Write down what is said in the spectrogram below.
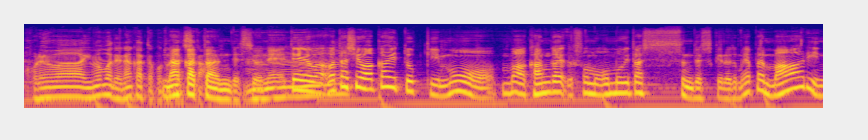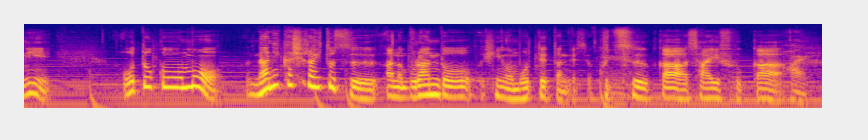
これは今までなかったことなかったんですよね。で私若い時もまあ考えその思い出すんですけれどもやっぱり周りに男も何かしら一つあのブランド品を持ってったんですよ靴か財布か。はい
